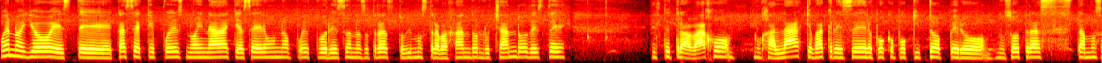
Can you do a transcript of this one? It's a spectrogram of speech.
Bueno, yo este casi aquí pues no hay nada que hacer uno, pues por eso nosotras estuvimos trabajando, luchando desde este trabajo. Ojalá que va a crecer poco a poquito, pero nosotras estamos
